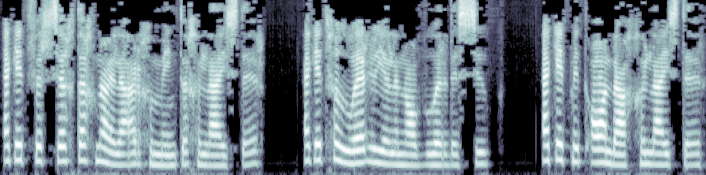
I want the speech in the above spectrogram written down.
Ik heb voorzichtig naar jullie argumenten geluister. Ik heb gehoor hoe jullie naar woorden zoek. Ik heb met aandacht geluister,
